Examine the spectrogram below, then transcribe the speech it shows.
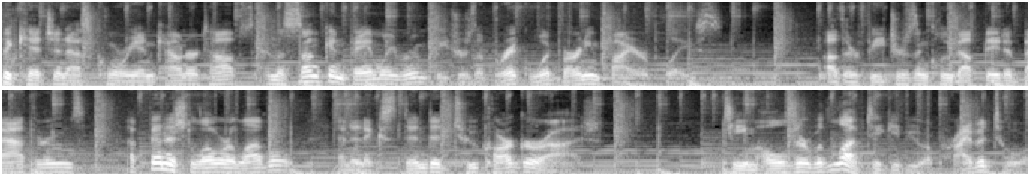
The kitchen has Corian countertops and the sunken family room features a brick wood burning fireplace. Other features include updated bathrooms, a finished lower level, and an extended two car garage. Team Hoelzer would love to give you a private tour.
